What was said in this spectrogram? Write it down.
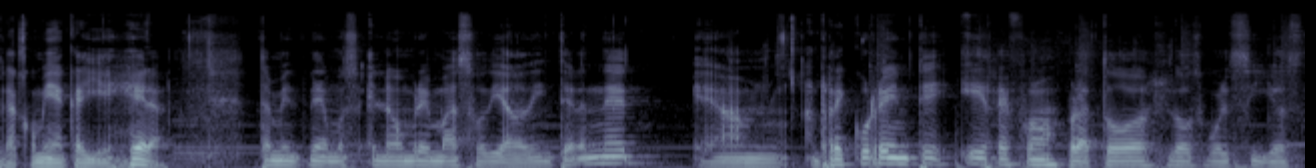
la comida callejera. También tenemos El hombre más odiado de Internet, em, recurrente y reformas para todos los bolsillos.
